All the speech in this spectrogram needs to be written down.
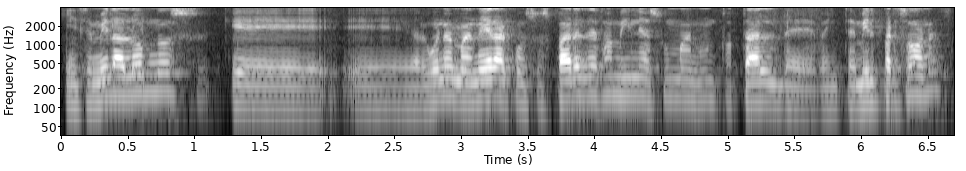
15 mil alumnos que eh, de alguna manera con sus padres de familia suman un total de 20 mil personas.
